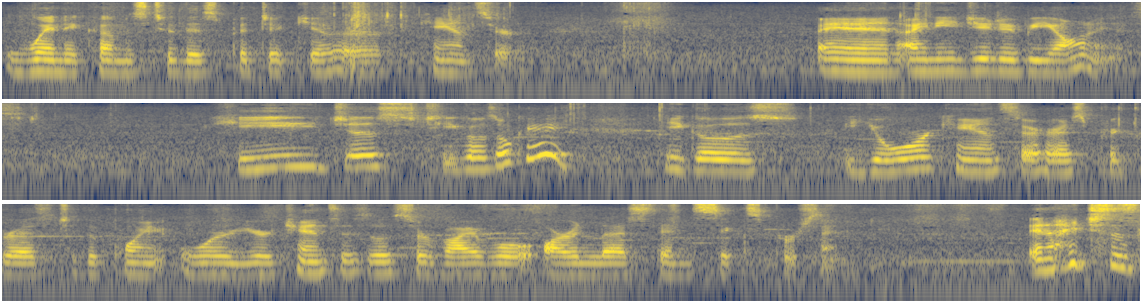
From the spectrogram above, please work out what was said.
when it comes to this particular cancer. And I need you to be honest. He just, he goes, Okay. He goes, your cancer has progressed to the point where your chances of survival are less than 6%. And I just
